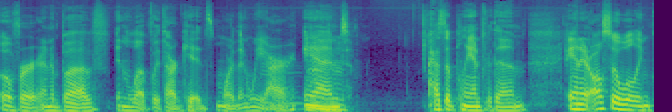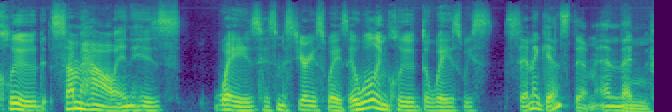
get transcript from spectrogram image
over and above in love with our kids more than we are. Mm-hmm. And has a plan for them. And it also will include somehow in his ways, his mysterious ways, it will include the ways we sin against them. And that, mm.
